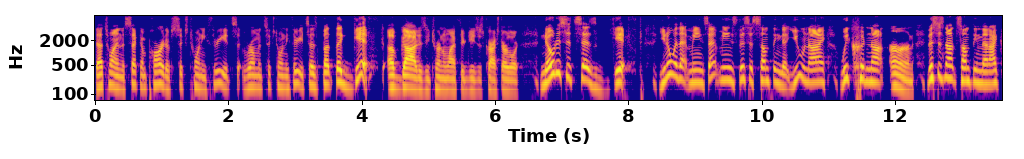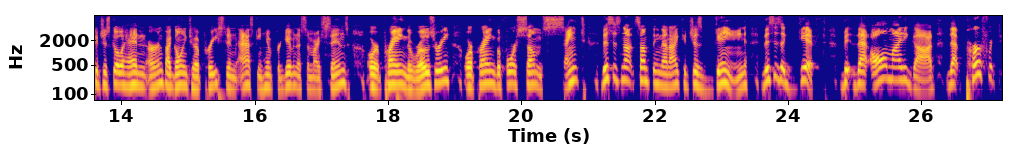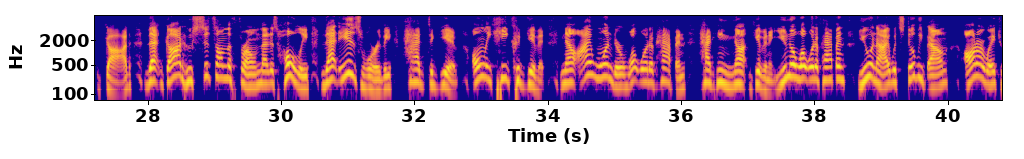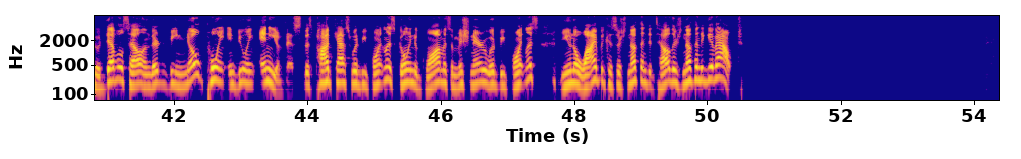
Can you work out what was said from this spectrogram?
That's why in the second part of 623, it's Romans 623, it says, But the gift of God is eternal life through Jesus Christ our Lord. Notice it says gift. You know what that means? That means this is something that you and I, we could not earn. This is not something that I could just go ahead and earn by going to a priest and asking him forgiveness of my sins, or praying the rosary, or praying before some saint. This is not something that I could just gain. This is a gift that Almighty God, that perfect God, that God who sits on the throne, that is is holy, that is worthy, had to give. Only he could give it. Now, I wonder what would have happened had he not given it. You know what would have happened? You and I would still be bound on our way to a devil's hell, and there'd be no point in doing any of this. This podcast would be pointless. Going to Guam as a missionary would be pointless. You know why? Because there's nothing to tell, there's nothing to give out.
